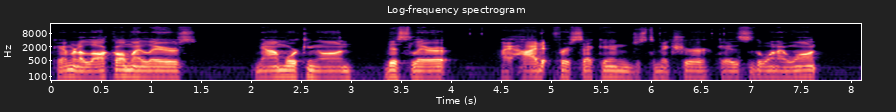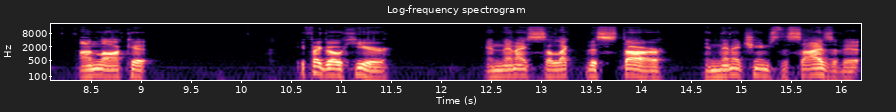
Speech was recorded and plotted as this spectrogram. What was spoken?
okay, I'm going to lock all my layers. Now I'm working on this layer. I hide it for a second just to make sure, okay, this is the one I want. Unlock it. If I go here, and then I select this star, and then I change the size of it,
